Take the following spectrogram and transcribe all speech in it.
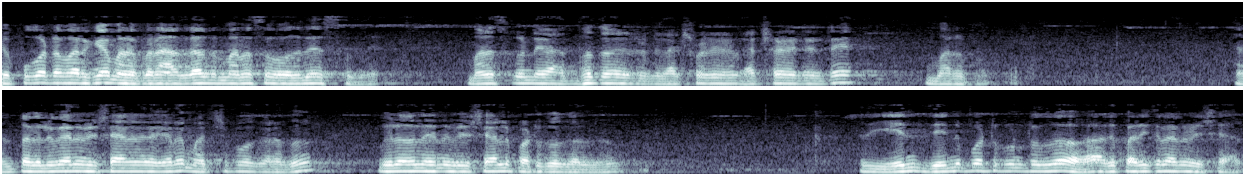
చెప్పుకోవటం వరకే మన పని ఆ తర్వాత మనసు వదిలేస్తుంది. మనసుకుండే అద్భుతమైనటువంటి లక్షణం లక్షణం ఏంటంటే మరుపు. ఎంత విలువైన విషయాల దగ్గర మర్చిపోగలదు. విలువ లేని విషయాలు పట్టుకోగలదు. అది ఏం దేన్ని పట్టుకుంటుందో అది పనికిరాని విషయాలు.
